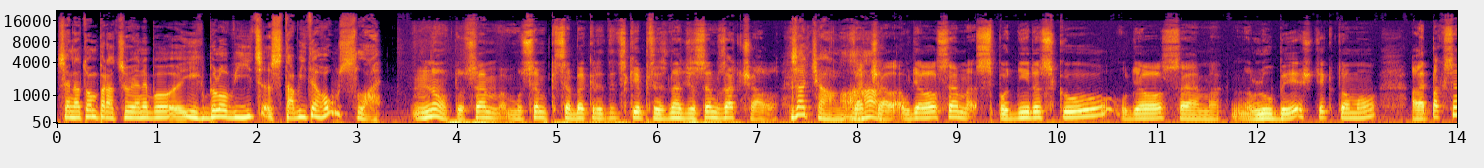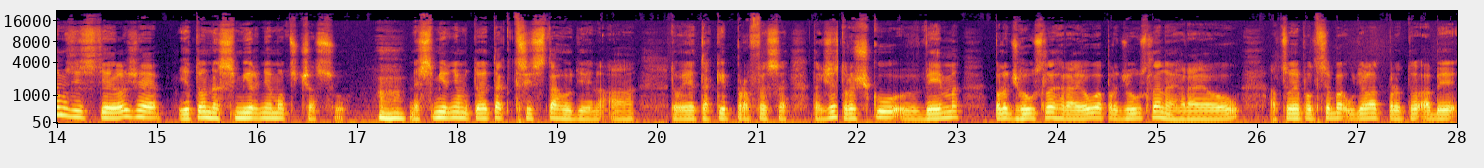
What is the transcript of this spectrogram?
se na tom pracuje, nebo jich bylo víc, stavíte housle. No, to jsem, musím k sebe kriticky přiznat, že jsem začal. Začal, aha. Začal. Udělal jsem spodní desku, udělal jsem luby ještě k tomu, ale pak jsem zjistil, že je to nesmírně moc času. Uhum. Nesmírně, to je tak 300 hodin a to je taky profese. Takže trošku vím, proč housle hrajou a proč housle nehrajou a co je potřeba udělat pro to, aby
